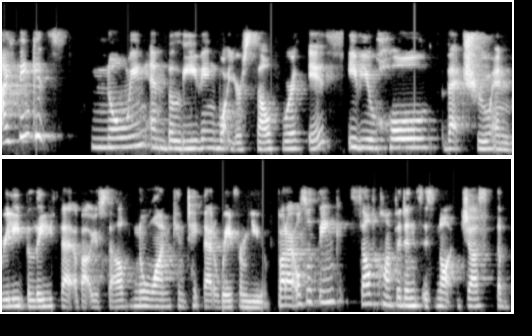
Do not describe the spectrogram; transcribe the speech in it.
I think it's knowing and believing what your self worth is. If you hold that true and really believe that about yourself, no one can take that away from you. But I also think self confidence is not just the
